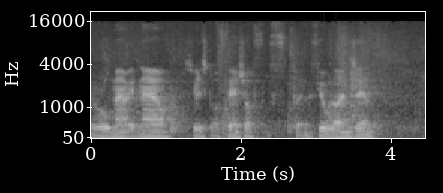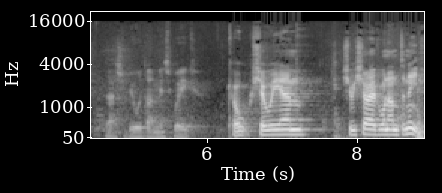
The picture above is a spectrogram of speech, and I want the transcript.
they're all mounted now, so we just got to finish off putting the fuel lines in. That should be all done this week. Cool. Shall we um shall we show everyone underneath?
